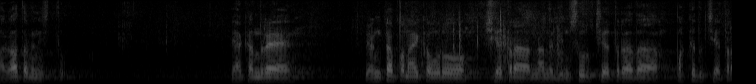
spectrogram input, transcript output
ಆಘಾತವೆನಿಸಿತು. ಯಾಕಂದರೆ ವೆಂಕಟಪ್ಪ ನಾಯ್ಕ ಅವರು ಕ್ಷೇತ್ರ, ನನ್ನ ಲಿಂಗಸೂರು ಕ್ಷೇತ್ರದ ಪಕ್ಕದ ಕ್ಷೇತ್ರ.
